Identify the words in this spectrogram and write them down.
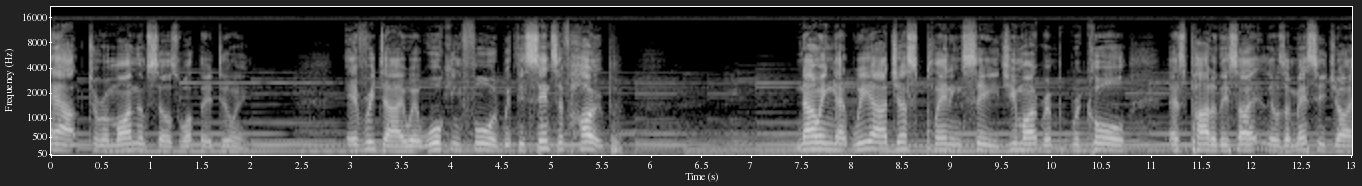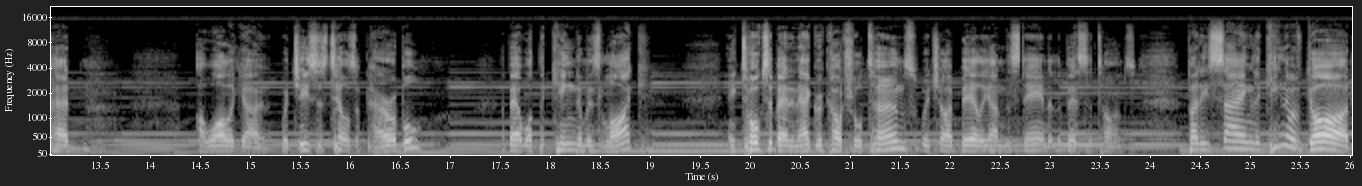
out to remind themselves what they're doing. Every day, we're walking forward with this sense of hope, knowing that we are just planting seeds. You might re- recall, as part of this, I, there was a message I had a while ago where Jesus tells a parable about what the kingdom is like. He talks about in agricultural terms, which I barely understand at the best of times. But he's saying the kingdom of God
